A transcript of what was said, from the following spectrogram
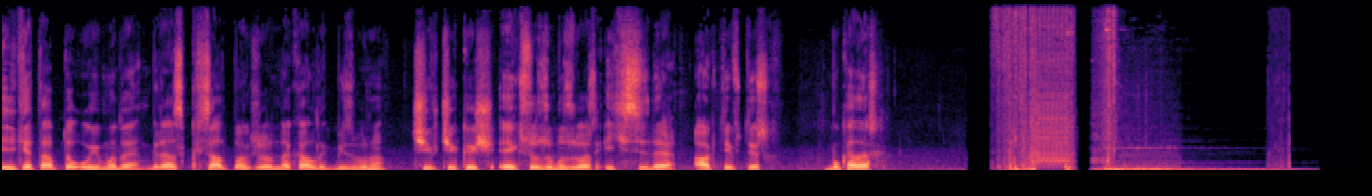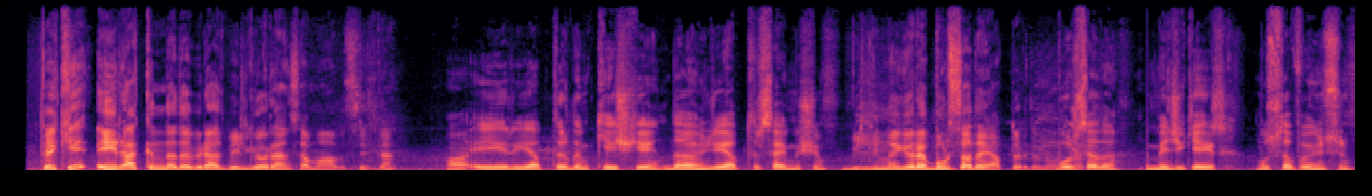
ilk etapta uymadı. Biraz kısaltmak zorunda kaldık biz bunu. Çift çıkış egzozumuz var. İkisi de aktiftir. Bu kadar. Peki Air hakkında da biraz bilgi öğrensem abi sizden. Ha, Air'i yaptırdım. Keşke daha önce yaptırsaymışım. Bildiğime göre Bursa'da yaptırdın onu. Bursa'da Magic Air Mustafa Ünsün.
